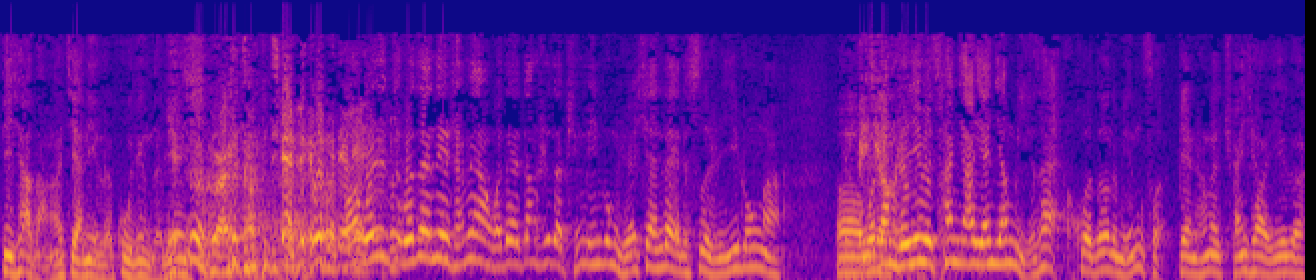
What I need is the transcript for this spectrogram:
地下党啊建立了固定的联系。自个儿怎么建立我我是我在那什么呀？我在当时在平民中学，现在的四十一中啊。呃我当时因为参加演讲比赛获得了名次，变成了全校一个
